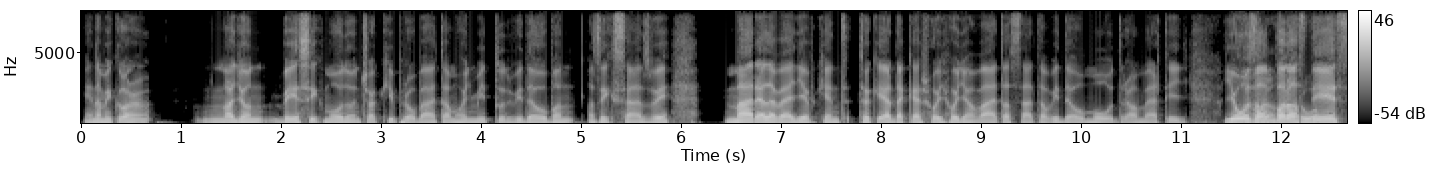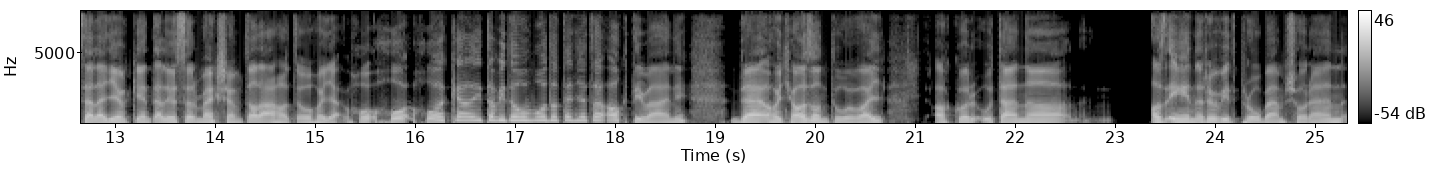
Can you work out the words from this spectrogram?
Én amikor nagyon basic módon csak kipróbáltam, hogy mit tud videóban az X100V, már eleve egyébként tök érdekes, hogy hogyan váltasz át a videó módra, mert így józan paraszt észsel egyébként először meg sem található, hogy hol, hol, hol kell itt a videó módot egyet aktiválni, de hogyha azon túl vagy, akkor utána az én rövid próbám során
